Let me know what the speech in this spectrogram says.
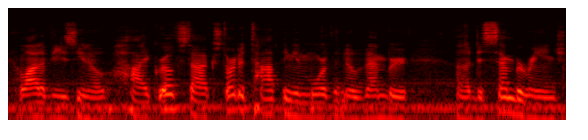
And a lot of these, you know, high growth stocks started topping in more of the November, uh, December range,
